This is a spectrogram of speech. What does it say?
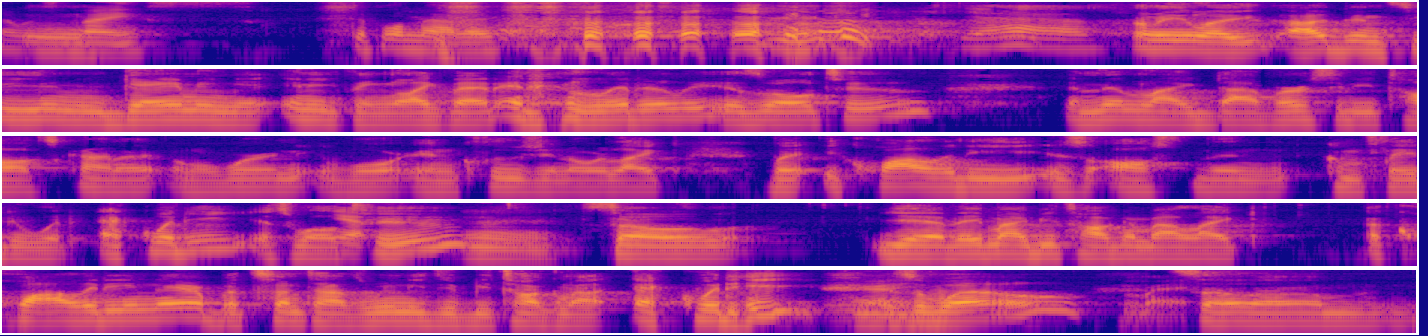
That was mm. nice. Diplomatic. Yeah. I mean, like I didn't see any gaming anything like that, and it literally as well too. And then like diversity talks kind of or, or inclusion or like, but equality is often conflated with equity as well Yep. too. So yeah, they might be talking about like equality in there, but sometimes we need to be talking about equity as well. Right. So um,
